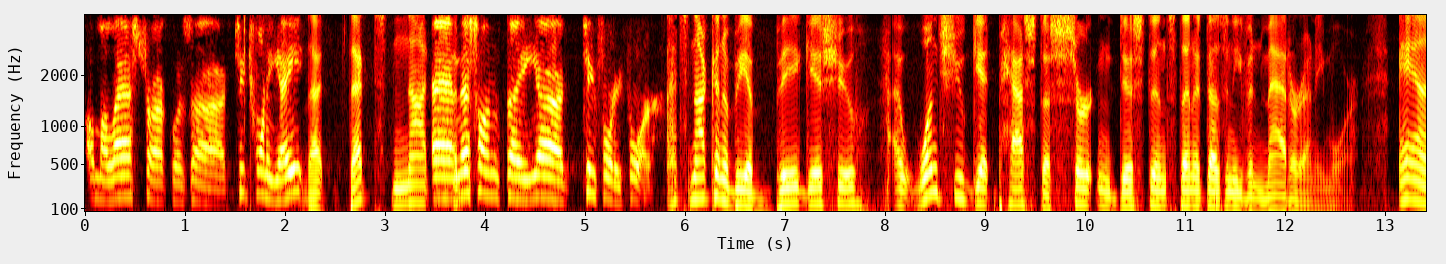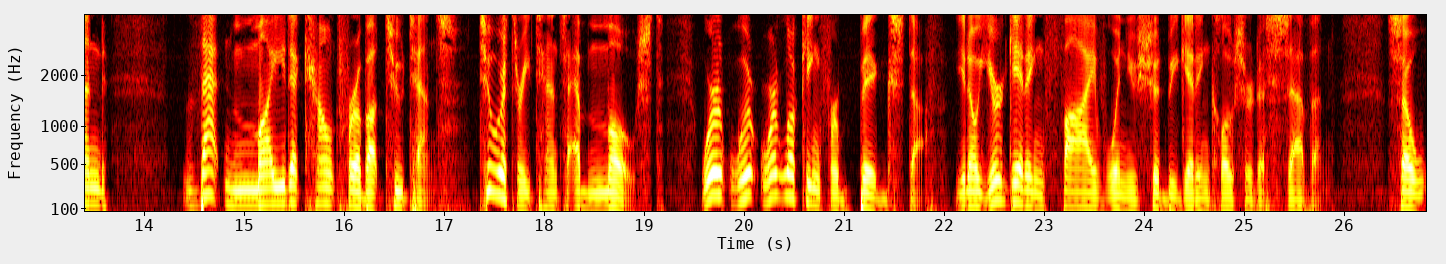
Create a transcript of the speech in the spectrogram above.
on my last truck was uh, 228. That that's not. And this one's a uh, 244. That's not going to be a big issue. Uh, once you get past a certain distance, then it doesn't even matter anymore and that might account for about two tenths, two or three tenths at most. We're, we're we're looking for big stuff. You know, you're getting five when you should be getting closer to seven. So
